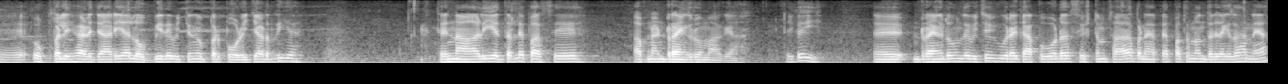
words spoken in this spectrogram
ਤੇ ਉੱਪਰਲੀ ਸਾਈਡ ਜਾ ਰਹੀ ਆ ਲੌਬੀ ਦੇ ਵਿੱਚੋਂ ਉੱਪਰ ਪੌੜੀ ਚੜ੍ਹਦੀ ਹੈ ਤੇ ਨਾਲ ਹੀ ਇਧਰਲੇ ਪਾਸੇ ਆਪਣਾ ਡਰਾਇੰਗ ਰੂਮ ਆ ਗਿਆ। ਠੀਕ ਹੈ ਜੀ? ਡਰਾਇੰਗ ਰੂਮ ਦੇ ਵਿੱਚ ਵੀ ਪੂਰਾ ਕੱਪਬੋਰਡ ਸਿਸਟਮ ਸਾਰਾ ਬਣਿਆ ਪਿਆ, ਆਪਾਂ ਤੁਹਾਨੂੰ ਅੰਦਰ ਜਾ ਕੇ ਦਿਖਾਉਂਦੇ ਆ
